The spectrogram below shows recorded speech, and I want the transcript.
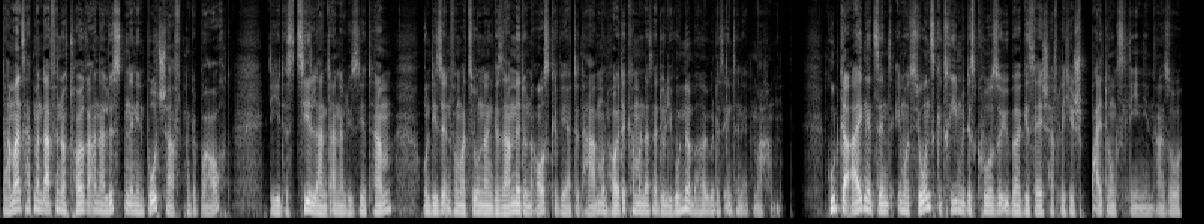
Damals hat man dafür noch teure Analysten in den Botschaften gebraucht, die das Zielland analysiert haben und diese Informationen dann gesammelt und ausgewertet haben. Und heute kann man das natürlich wunderbar über das Internet machen. Gut geeignet sind emotionsgetriebene Diskurse über gesellschaftliche Spaltungslinien, also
